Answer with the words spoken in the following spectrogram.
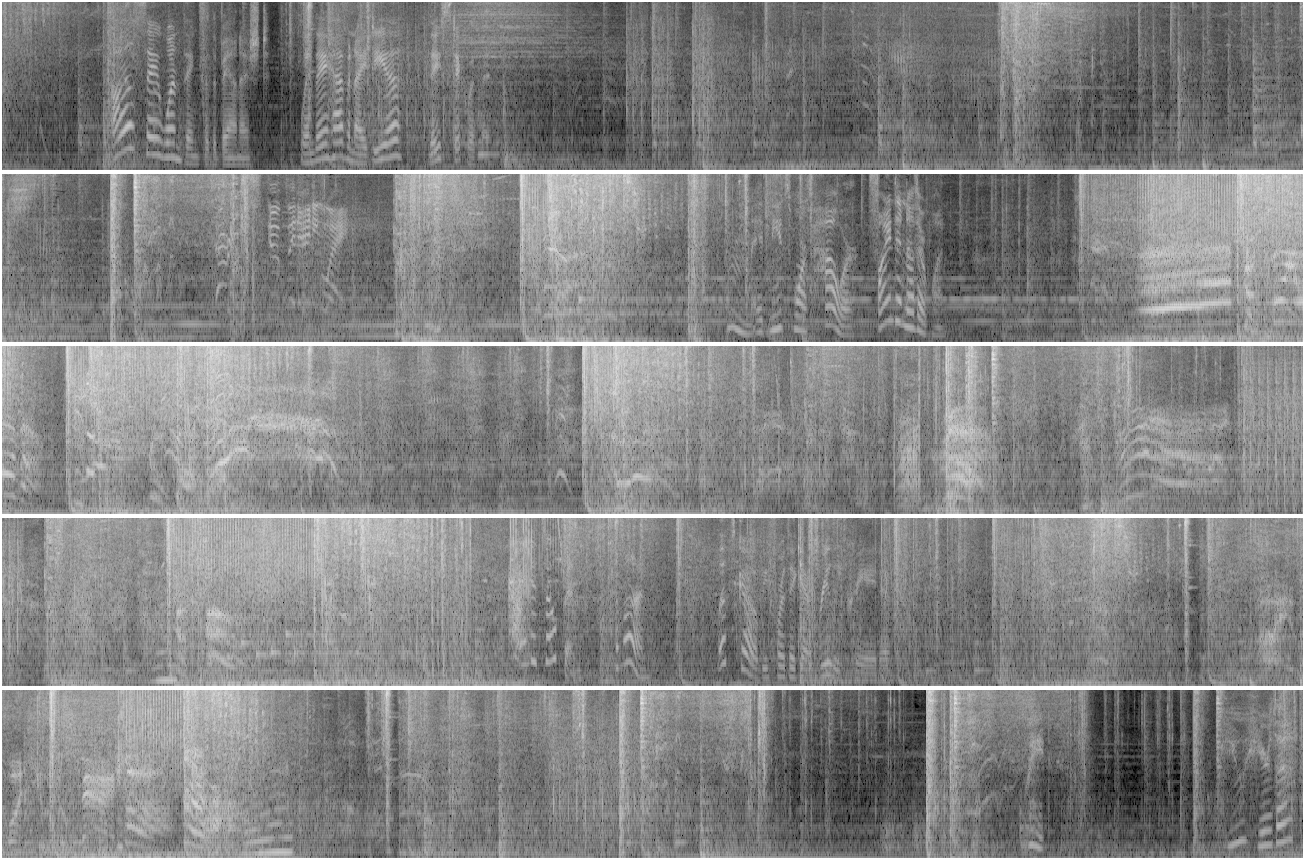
I'll say one thing for the Banished. When they have an idea, they stick with it. Anyway. Hmm, it needs more power. Find another one. Before they get really creative. Wait. Do you hear that?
